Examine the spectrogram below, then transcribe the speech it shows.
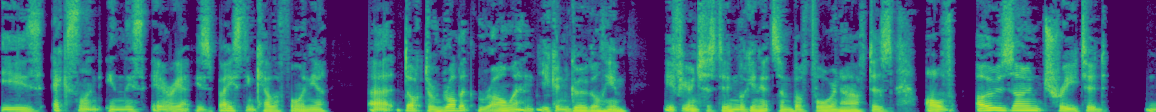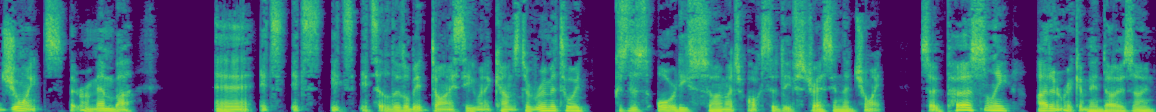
is excellent in this area is based in California. Uh, Dr. Robert Rowan, you can Google him if you're interested in looking at some before and afters of ozone treated joints. But remember, uh, it's it's it's it's a little bit dicey when it comes to rheumatoid because there's already so much oxidative stress in the joint. So personally, I don't recommend ozone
